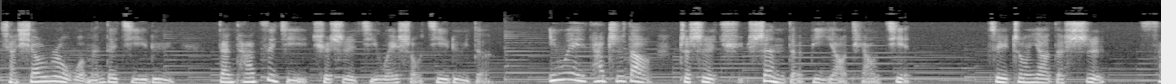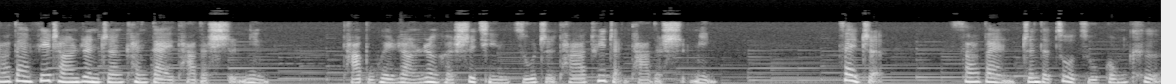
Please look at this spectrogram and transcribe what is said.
想削弱我们的纪律，但他自己却是极为守纪律的，因为他知道这是取胜的必要条件。最重要的是。撒旦非常认真看待他的使命，他不会让任何事情阻止他推展他的使命。再者，撒旦真的做足功课，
